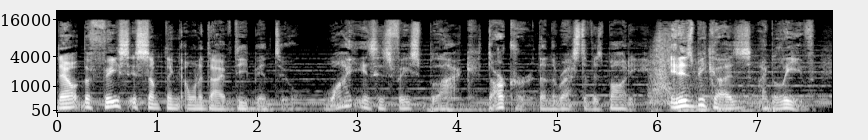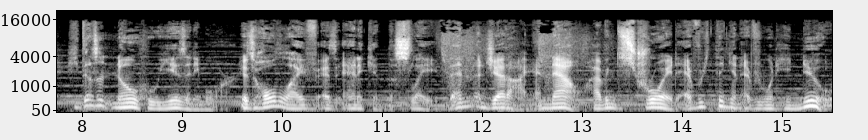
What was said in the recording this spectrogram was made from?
Now, the face is something I want to dive deep into. Why is his face black, darker than the rest of his body? It is because, I believe, he doesn't know who he is anymore. His whole life as Anakin the slave, then a Jedi, and now, having destroyed everything and everyone he knew,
